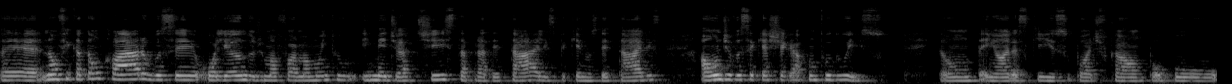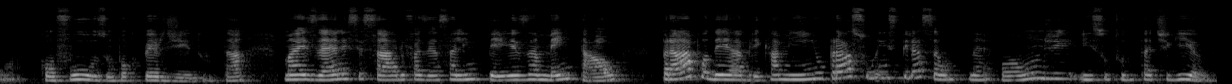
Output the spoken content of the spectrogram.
é, não fica tão claro você olhando de uma forma muito imediatista para detalhes, pequenos detalhes, aonde você quer chegar com tudo isso. Então, tem horas que isso pode ficar um pouco confuso, um pouco perdido, tá? Mas é necessário fazer essa limpeza mental para poder abrir caminho para a sua inspiração, né? Onde isso tudo está te guiando.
